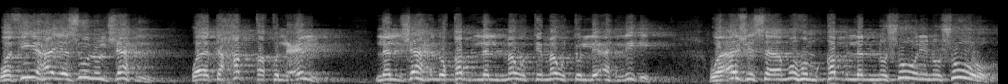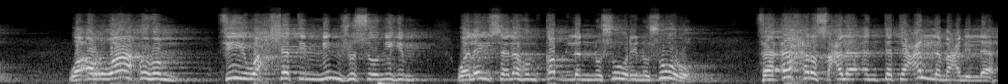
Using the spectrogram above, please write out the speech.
وفيها يزول الجهل ويتحقق العلم. لا الجهل قبل الموت موت لأهله وأجسامهم قبل النشور نشور وأرواحهم في وحشة من جسومهم وليس لهم قبل النشور نشور. فأحرص على أن تتعلم عن الله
